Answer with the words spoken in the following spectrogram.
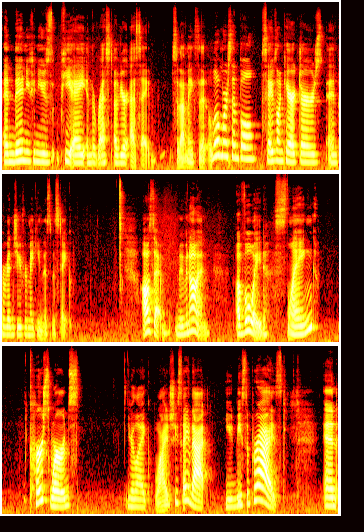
and then you can use PA in the rest of your essay. So that makes it a little more simple, saves on characters, and prevents you from making this mistake. Also, moving on, avoid slang, curse words. You're like, why did she say that? You'd be surprised. And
